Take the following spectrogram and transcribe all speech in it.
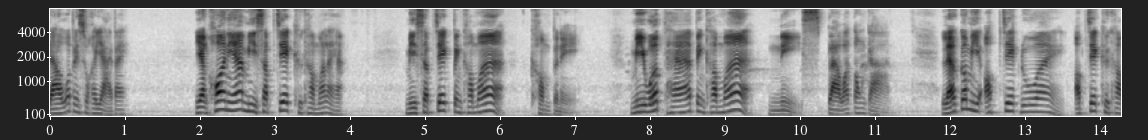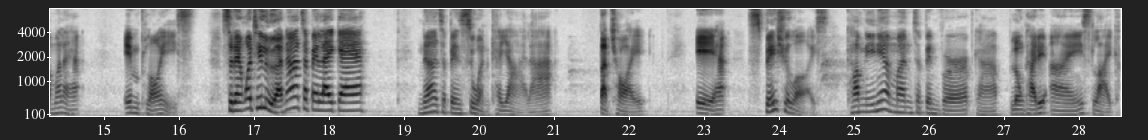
เดาว่าเป็นส่วนขยายไป อย่างข้อนี้มี subject คือคำว่าอะไรฮะมี subject เป็นคำว่า company มี verb แท้เป็นคำว่า needs แปลว่าต้องการ แล้วก็มี object ด้วย object คือคำว่าอะไรฮะ employees แสดงว่าที่เหลือน่าจะเป็นอะไรแก น่าจะเป็นส่วนขยายละ ตัดช้อย A ฮะ specialize คำนี้เนี่ยมันจะเป็น verb ครับ ลงท้ายด้วย is หลายค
